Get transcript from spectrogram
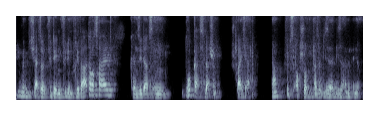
Möglichkeiten. Also für den, für den Privathaushalt können Sie das in Druckgasflaschen speichern. Ja, gibt es auch schon, also diese, diese Anwendung.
